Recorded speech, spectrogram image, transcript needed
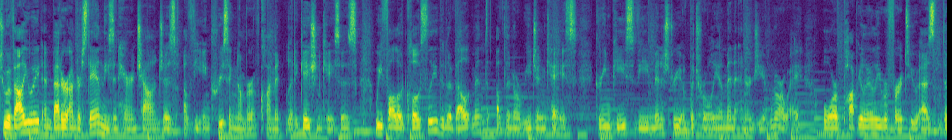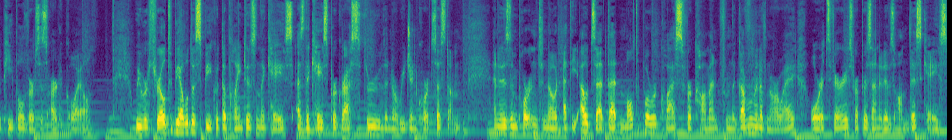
To evaluate and better understand these inherent challenges of the increasing number of climate litigation cases, we followed closely the development of the Norwegian case, Greenpeace v. Ministry of Petroleum and Energy of Norway, or popularly referred to as the People versus Arctic Oil. We were thrilled to be able to speak with the plaintiffs in the case as the case progressed through the Norwegian court system. And it is important to note at the outset that multiple requests for comment from the government of Norway or its various representatives on this case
